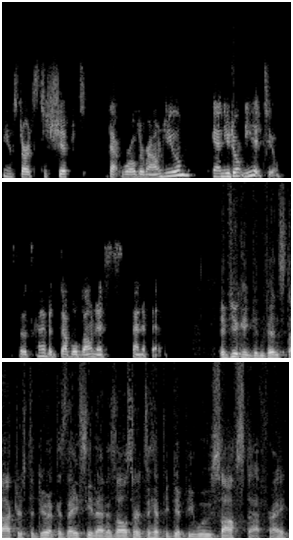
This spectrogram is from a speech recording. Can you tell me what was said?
you know starts to shift that world around you and you don't need it to. So it's kind of a double bonus benefit. If you can convince doctors to do it because they see that as all sorts of hippy dippy woo soft stuff right?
